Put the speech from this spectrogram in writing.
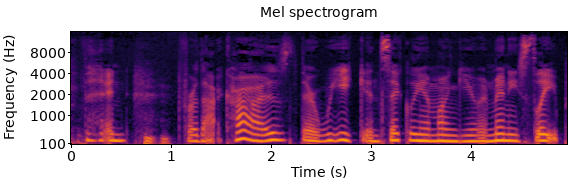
then mm-hmm. for that cause they're weak and sickly among you and many sleep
